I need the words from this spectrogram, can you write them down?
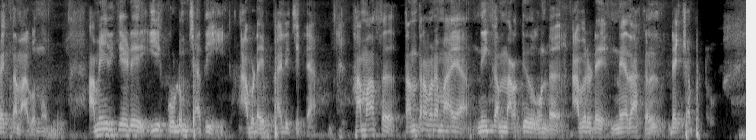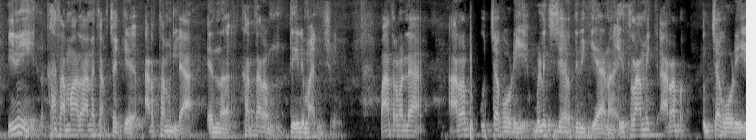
വ്യക്തമാകുന്നു. അമേരിക്കയുടെ ഈ കൊടും ചതി അവിടെ ഫലിച്ചില്ല. ഹമാസ് തന്ത്രപരമായ നീക്കം നടത്തിയതുകൊണ്ട് അവരുടെ നേതാക്കൾ രക്ഷപ്പെട്ടു. ഇനി സമാധാന ചർച്ചയ്ക്ക് അർത്ഥമില്ല എന്ന് ഖത്തറും തീരുമാനിച്ചു. മാത്രമല്ല അറബ് ഉച്ചകോടി വിളിച്ചു ചേർത്തിരിക്കുകയാണ്. ഇസ്ലാമിക് അറബ് ഉച്ചകോടി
